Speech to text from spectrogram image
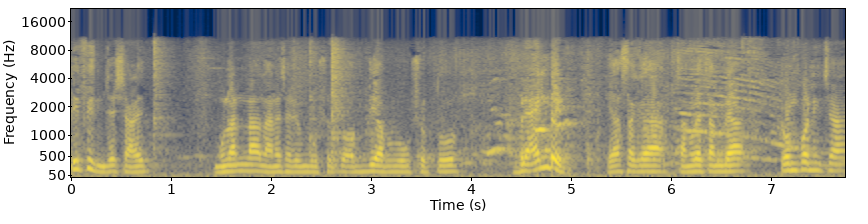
टिफिन जे शाळेत मुलांना जाण्यासाठी बघू शकतो अगदी आपण बघू शकतो. ब्रँडेड या सगळ्या चांगल्या चांगल्या कंपनीच्या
